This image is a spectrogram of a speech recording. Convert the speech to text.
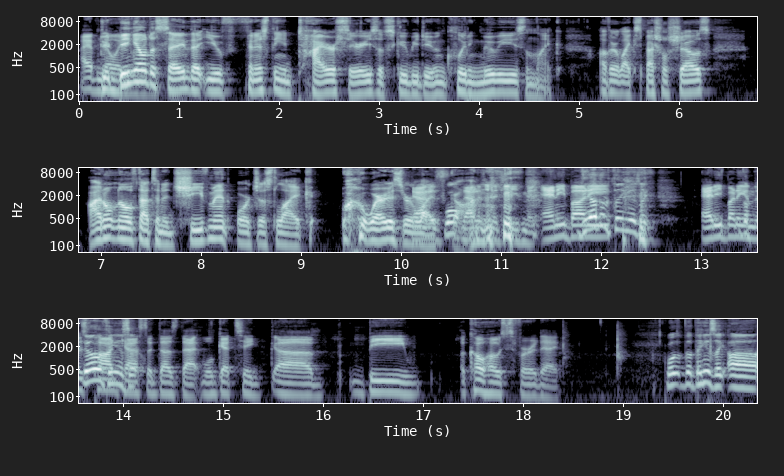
I have Dude, no being idea. able to say that you've finished the entire series of Scooby Doo, including movies and like other like special shows, I don't know if that's an achievement or just like where is your That life is, gone? that is an achievement. Anybody, The other thing is like anybody on this the other thing is podcast that- that does that will get to uh, be a co-host for a day. Well, the thing is, like, uh,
